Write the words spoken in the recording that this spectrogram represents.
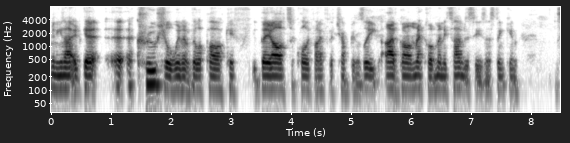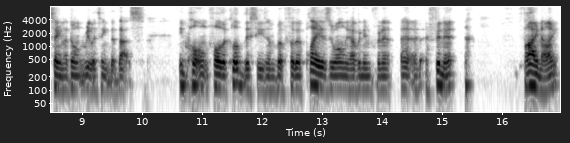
And United get a, a, crucial win at Villa Park if they are to qualify for the Champions League. I've gone on record many times this season as thinking, saying I don't really think that that's important for the club this season, but for the players who only have an infinite, uh, a finite, finite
